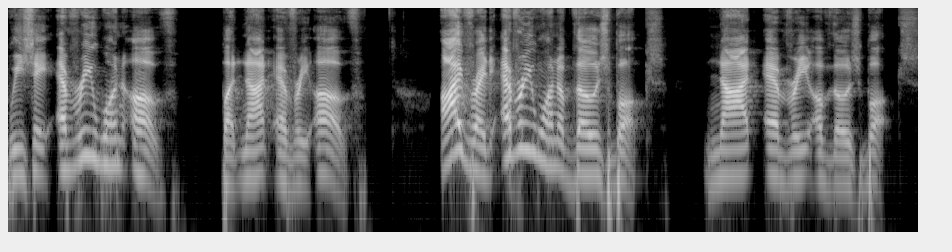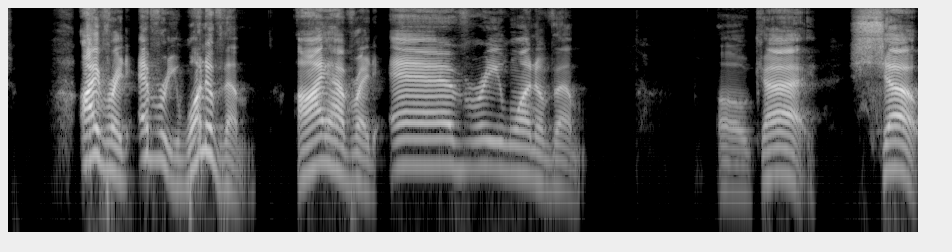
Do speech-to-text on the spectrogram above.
We say every one of, but not every of. I've read every one of those books, not every of those books. I've read every one of them. I have read every one of them. Okay. So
